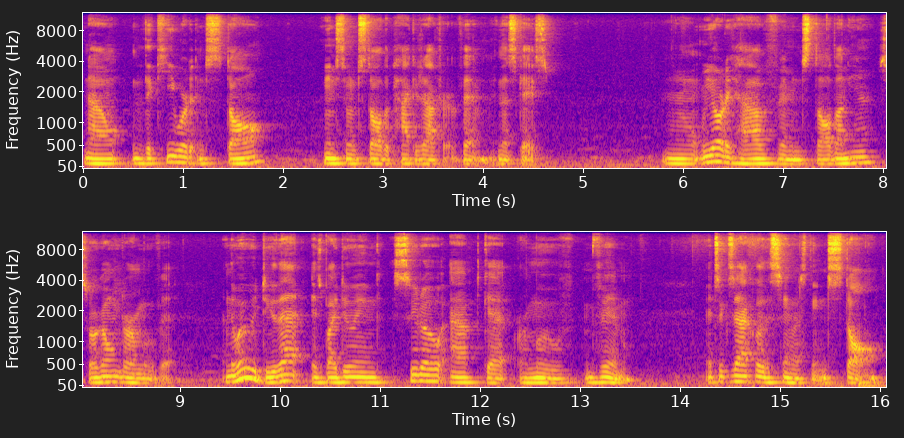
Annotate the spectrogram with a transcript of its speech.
Now, the keyword install means to install the package after vim, in this case. Mm, we already have vim installed on here, so we're going to remove it. And the way we do that is by doing sudo apt-get remove vim. It's exactly the same as the install,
